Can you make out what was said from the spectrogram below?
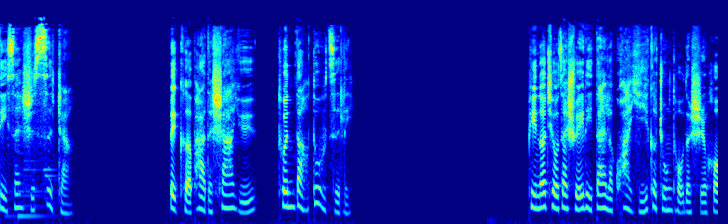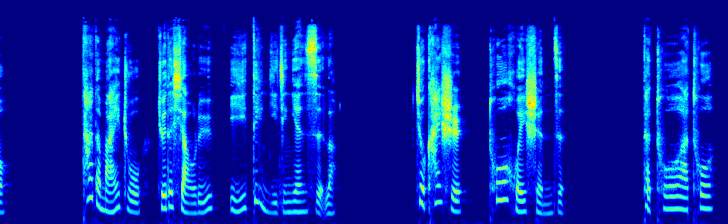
第三十四章：被可怕的鲨鱼吞到肚子里。匹诺丘在水里待了快一个钟头的时候，他的买主觉得小驴一定已经淹死了，就开始拖回绳子。他拖啊拖，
